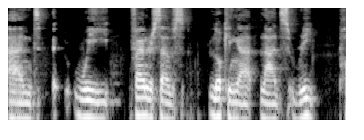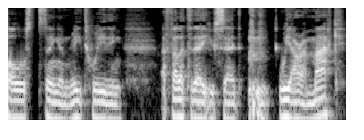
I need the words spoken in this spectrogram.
And we found ourselves looking at lads reposting and retweeting a fella today who said, We are a Mac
